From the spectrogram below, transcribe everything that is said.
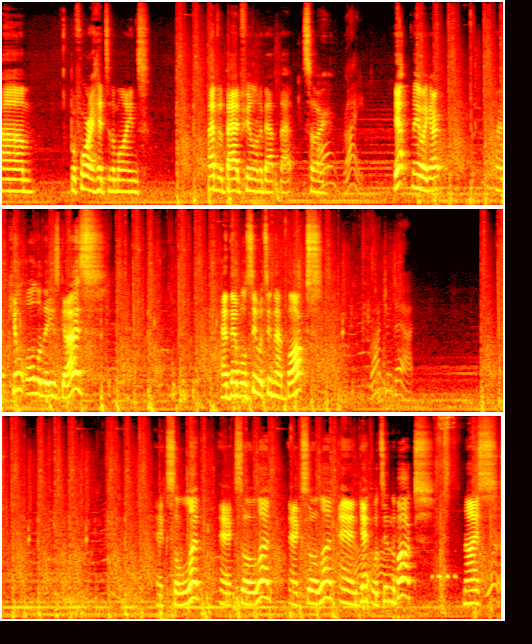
um, before I head to the mines. I have a bad feeling about that, so. Right. Yep, there we go. Alright, kill all of these guys. And then we'll see what's in that box. Roger that. Excellent, excellent, excellent. And get what's in the box. Nice.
